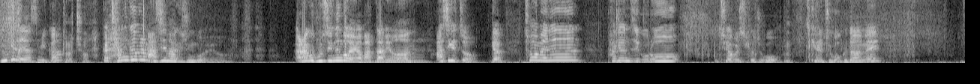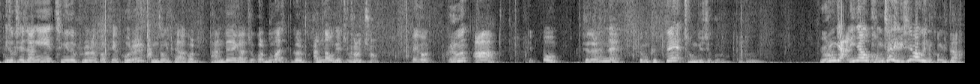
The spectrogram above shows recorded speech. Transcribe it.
이렇게 되지 않습니까? 그렇죠. 그러니까 잔금을 마지막에 준 거예요. 라고 볼 수 있는 거예요. 맞다면 음. 아시겠죠? 그러니까 처음에는 파견직으로 취업을 시켜주고 음. 특혜를 주고 그 다음에 이석시 회장이 증인을 불러낼 것 같으니까 그거를 금성태가 그걸 반대해가지고 그걸 무마 그걸 안 나오게 해주고 그렇죠. 그리고 그러면 아 어 제대로 했네. 그럼 그때 정규직으로 이런 게 아니냐고 검찰이 의심하고 있는 겁니다.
